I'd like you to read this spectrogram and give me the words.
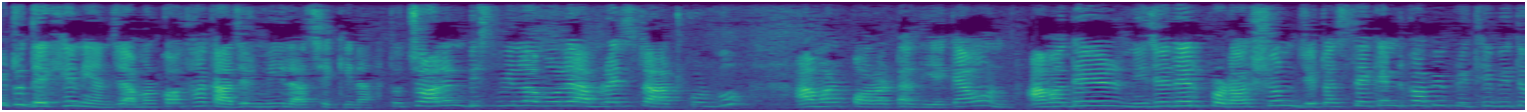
একটু দেখে নিন যে আমার কথা কাজের মিল আছে কিনা। তো চলেন বিসমিল্লা বলে আমরা স্টার্ট করব আমার পড়াটা দিয়ে। কেমন? আমাদের নিজেদের প্রোডাকশন যেটা সেকেন্ড কপি পৃথিবীতে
